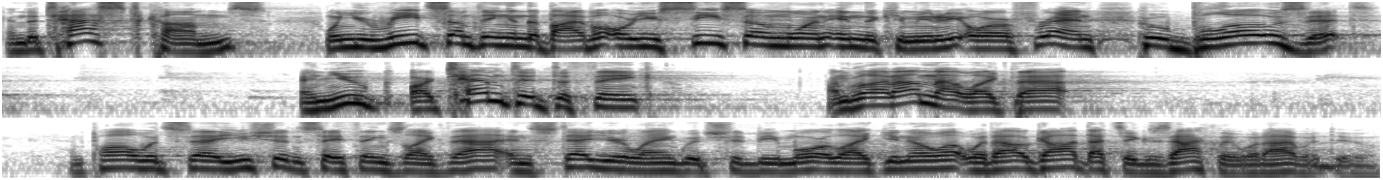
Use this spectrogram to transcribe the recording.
And the test comes when you read something in the Bible or you see someone in the community or a friend who blows it, and you are tempted to think, I'm glad I'm not like that. And Paul would say, You shouldn't say things like that. Instead, your language should be more like, You know what? Without God, that's exactly what I would do.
